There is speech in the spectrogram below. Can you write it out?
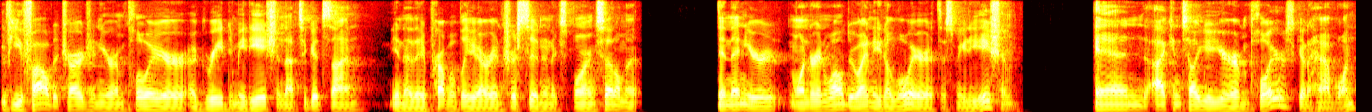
if you filed a charge and your employer agreed to mediation, that's a good sign. You know, they probably are interested in exploring settlement. And then you're wondering, well, do I need a lawyer at this mediation? And I can tell you your employer's going to have one.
